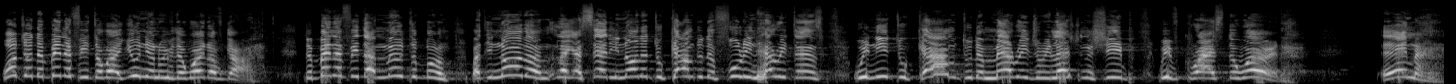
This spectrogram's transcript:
What are the benefits of our union with the Word of God? The benefits are multiple, but in order, like I said, in order to come to the full inheritance, we need to come to the marriage relationship with Christ the Word. Amen.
